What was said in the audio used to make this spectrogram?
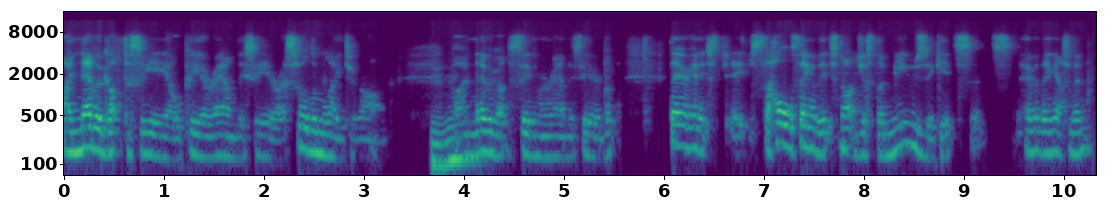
I never got to see ELP around this era. I saw them later on, mm-hmm. but I never got to see them around this era. But there again, it's it's the whole thing of. It's not just the music; it's it's everything else. I mean,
